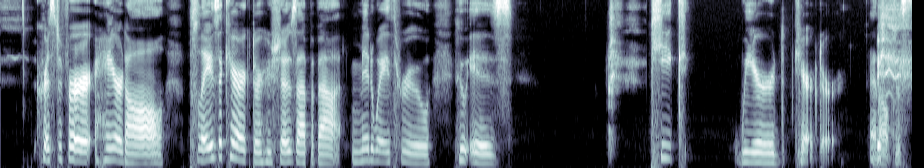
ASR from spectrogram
Christopher Heyerdahl plays a character who shows up about midway through who is peak weird character. And I'll just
